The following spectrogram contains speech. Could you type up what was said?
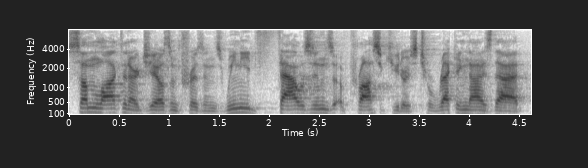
some locked in our jails and prisons. We need thousands of prosecutors to recognize that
